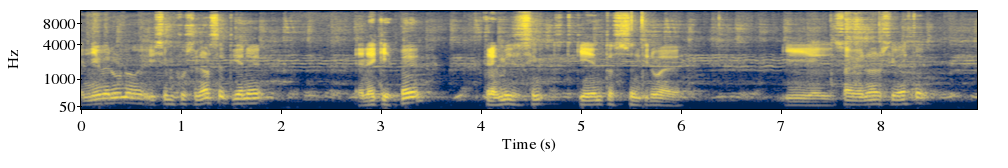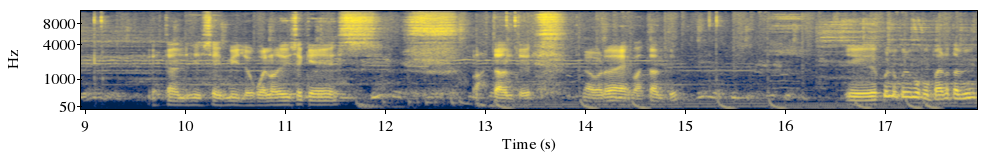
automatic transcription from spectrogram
El nivel 1 y sin fusionarse tiene en XP 3569 y el Cyber Energy este está en 16.000, lo cual nos dice que es bastante, la verdad es bastante. y después lo podemos comparar también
